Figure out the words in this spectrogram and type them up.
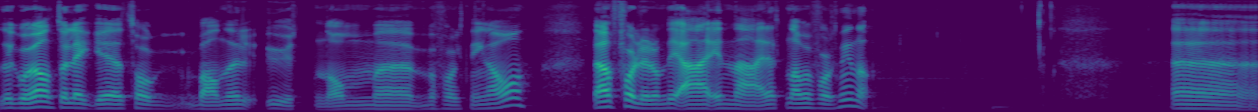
det går jo an til å legge togbaner utenom uh, befolkninga òg. Det er fordeler om de er i nærheten av befolkningen, da. Uh,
